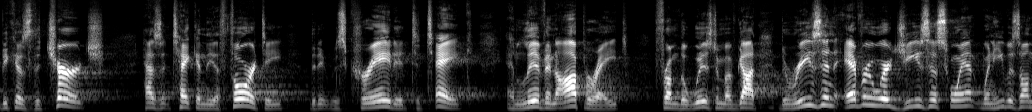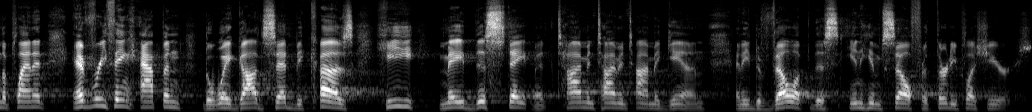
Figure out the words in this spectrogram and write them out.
because the church hasn't taken the authority that it was created to take and live and operate from the wisdom of God. The reason everywhere Jesus went when he was on the planet, everything happened the way God said because he made this statement time and time and time again, and he developed this in himself for 30 plus years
